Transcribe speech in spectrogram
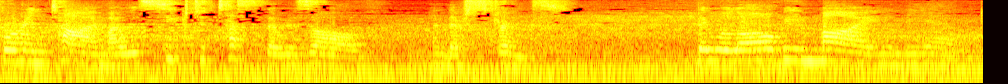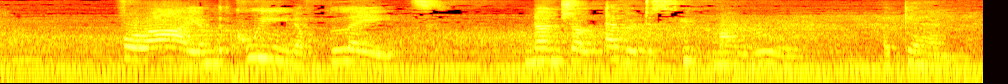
for in time I will seek to test their resolve and their strength. They will all be mine in the end. For I am the Queen of Blades. None shall ever dispute my rule again.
